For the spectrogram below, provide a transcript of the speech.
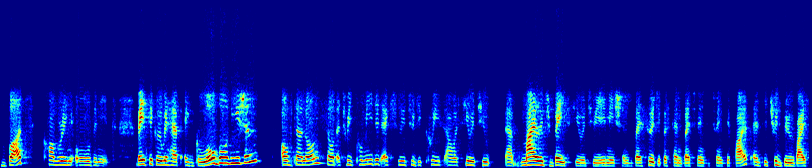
but covering all the needs. Basically, we have a global vision of Danone so that we committed actually to decrease our CO2 uh, mileage-based CO2 emissions by 30% by 2025, and it should be revised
